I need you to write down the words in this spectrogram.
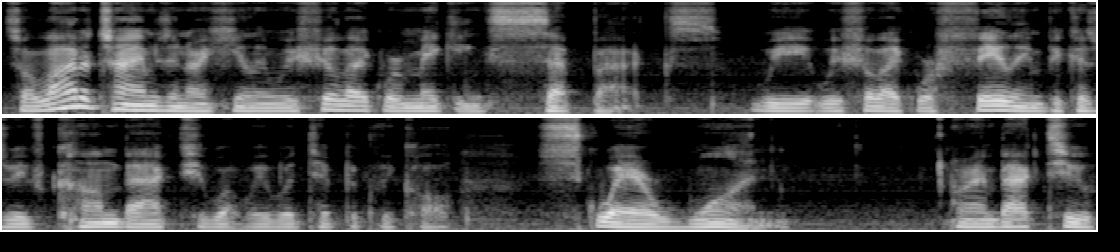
So, a lot of times in our healing, we feel like we're making setbacks. We, we feel like we're failing because we've come back to what we would typically call square one. Or I'm back to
